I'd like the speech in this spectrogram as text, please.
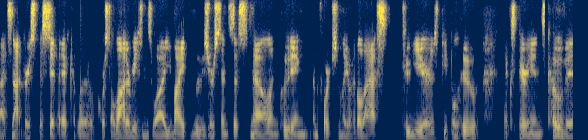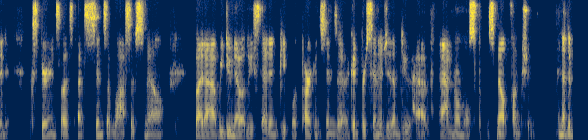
Uh, it's not very specific. Although, of course, a lot of reasons why you might lose your sense of smell, including, unfortunately, over the last two years, people who experience COVID experience a, a sense of loss of smell. But uh, we do know at least that in people with Parkinson's, a good percentage of them do have abnormal smell function. Another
